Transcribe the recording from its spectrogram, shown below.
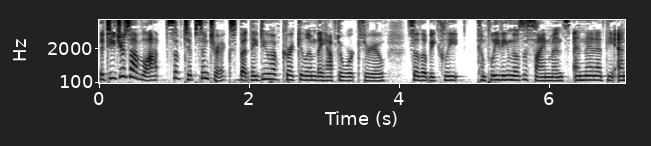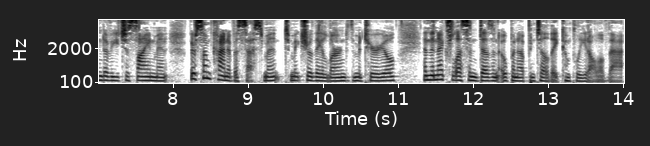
The teachers have lots of tips and tricks, but they do have curriculum they have to work through. So they'll be cle- completing those assignments. And then at the end of each assignment, there's some kind of assessment to make sure they learned the material. And the next lesson doesn't open up until they complete all of that.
